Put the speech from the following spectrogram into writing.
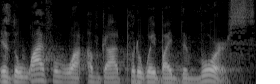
is the wife of, God put away by divorce.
